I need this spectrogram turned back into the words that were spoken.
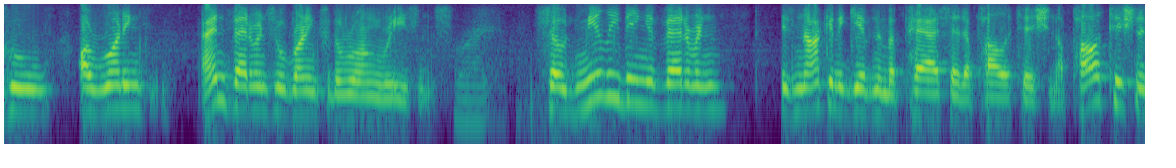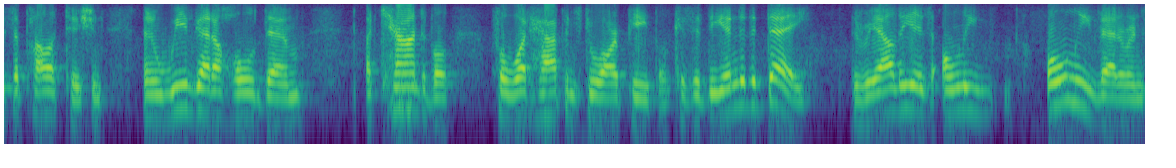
who are running, and veterans who are running for the wrong reasons. right. So merely being a veteran is not going to give them a pass at a politician. A politician is a politician, and we've got to hold them accountable for what happens to our people. Because at the end of the day, the reality is only only veterans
